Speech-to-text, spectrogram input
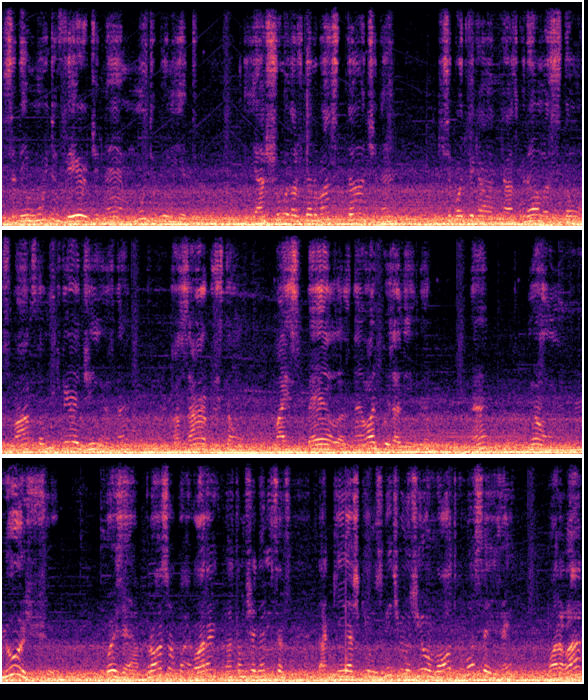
você tem muito verde, né? Muito bonito. E a chuva tá ajudando bastante, né? Que você pode ver que as gramas estão, os matos estão muito verdinhos, né? As árvores estão mais belas, né? Olha que coisa linda, né? Não é um luxo. Pois é, a próxima, agora nós estamos chegando em Santos. Daqui acho que uns 20 minutinhos eu volto com vocês, hein? Bora lá?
